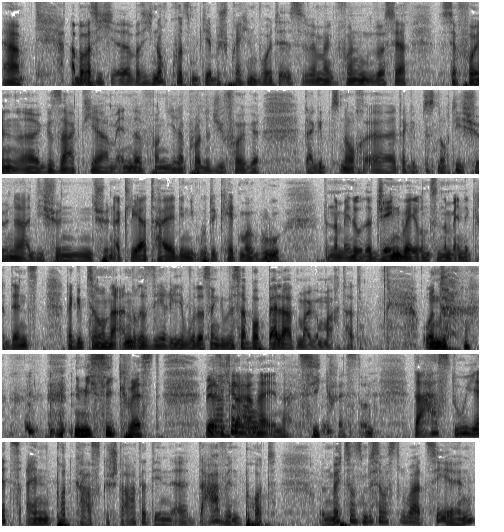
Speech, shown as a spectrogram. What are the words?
Ja, aber was ich, äh, was ich noch kurz mit dir besprechen wollte, ist, wenn man von, du hast ja, hast ja vorhin äh, gesagt, hier am Ende von jeder Prodigy-Folge, da gibt's noch, äh, da gibt es noch die schöne, die schönen, schönen Erklärteil, den die gute Kate Mulgrew dann am Ende oder Janeway uns dann am Ende kredenzt. Da gibt's ja noch eine andere Serie, wo das ein gewisser Bob Ballard mal gemacht hat. Und nämlich Sequest, wer ja, sich genau. daran erinnert. Sequest. Und da hast du jetzt einen Podcast gestartet, den äh, Darwin Pod. Und möchtest uns ein bisschen was drüber erzählen?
